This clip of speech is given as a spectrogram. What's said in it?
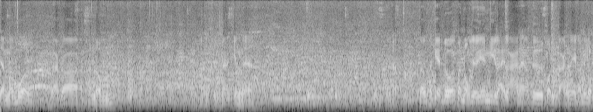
ยำมะม่วง แล้วก็ขนม บางสิ่งน่ากินนะนี่ครับต้องสังเกตดูขนมอย่างนี้มีหลายร้านนะครับ คือคนตรังเนี่ยเขานิยม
